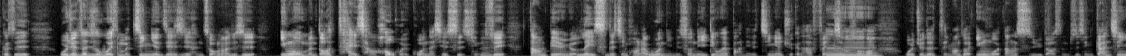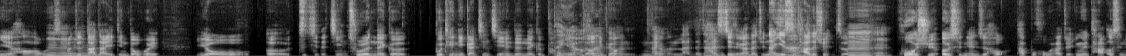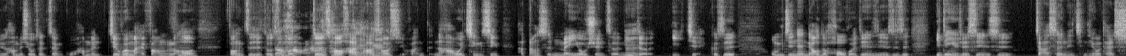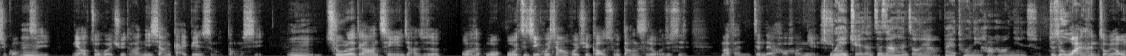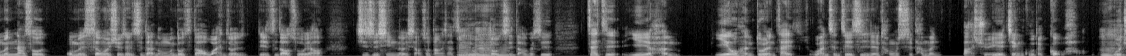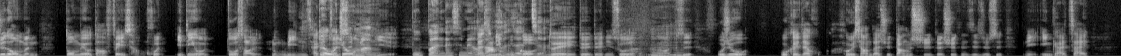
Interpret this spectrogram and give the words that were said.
可是我觉得这就是为什么经验这件事情很重要，就是因为我们都太常后悔过那些事情了，嗯、所以当别人有类似的情况来问你的时候，你一定会把你的经验去跟他分享，说、嗯、哦，我觉得怎么样做？因为我当时遇到什么事情，感情也好啊，或者怎么样，嗯、就大家一定都会有呃自己的经验，除了你那个。不听你感情经验的那个朋友，然后你朋友很男友很懒，但是还是坚持跟他在一起，那也是他的选择。嗯嗯嗯。或许二十年之后他不后悔，他觉得，因为他二十年之后他们修成正果，他们结婚买房，然后房子都什么都是超他他超喜欢的，那他会庆幸他当时没有选择你的意见。可是我们今天聊的后悔这件事情，是是一定有些事情是，假设你今天有台时光机，你要坐回去的话，你想改变什么东西？嗯，除了刚刚青怡讲，就是。我我我自己会想要回去告诉当时的我，就是麻烦你真的要好好念书。我也觉得这真的很重要，拜托你好好念书。就是玩很重要。我们那时候，我们身为学生时代呢，我们都知道玩很重要，也知道说要及时行乐，享受当下，这些我们都知道。嗯哼嗯哼。可是在这也很也有很多人在完成这些事情的同时，他们把学业兼顾的够好。嗯，我觉得我们都没有到非常混，一定有多少努力，你才可以准时毕业。不笨，但是没有但是你不够。对对对，你说的很很好。就是我觉得我我可以再回想再去当时的学生时，就是你应该在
